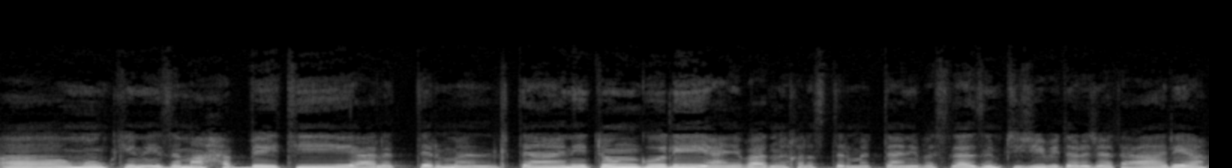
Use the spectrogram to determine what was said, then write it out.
آه وممكن إذا ما حبيتي على الترم الثاني تنقلي. يعني بعد ما يخلص الترم الثاني بس لازم تجيبي درجات عالية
